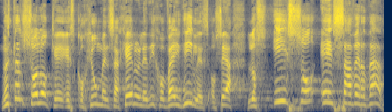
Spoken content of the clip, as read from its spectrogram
No es tan solo que escogió un mensajero y le dijo, ve y diles, o sea, los hizo esa verdad.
